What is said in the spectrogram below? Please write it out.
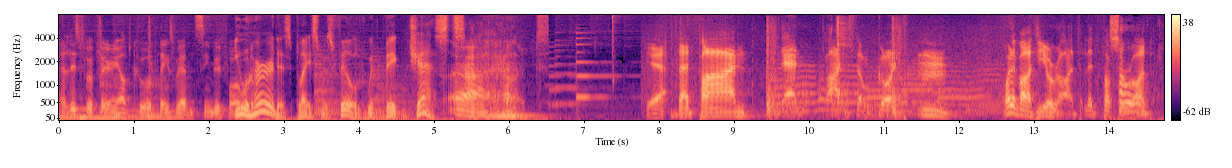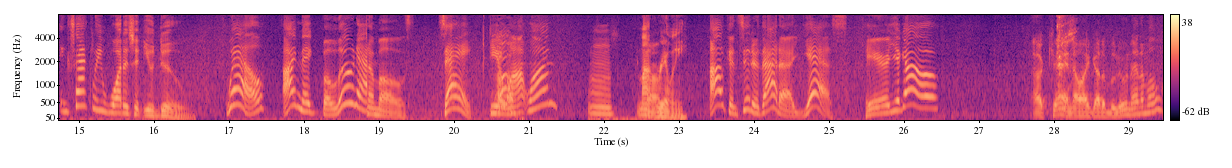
At least we're figuring out cool things we haven't seen before. You heard this place was filled with big chests. Ah. but Yeah, that pun. That pun's so good. Mm. What about you, Rod? Let's talk to So, Rod. exactly what is it you do? Well, I make balloon animals. Say, do you Oh. want one? Hmm, not Oh. really. I'll consider that a yes. Here you go. Okay, now I got a balloon animal.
